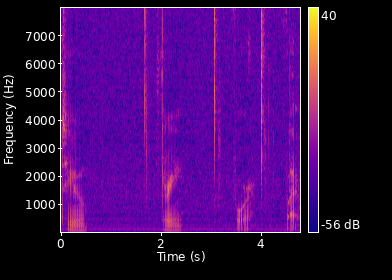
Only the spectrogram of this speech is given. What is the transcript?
two, three, four, five.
